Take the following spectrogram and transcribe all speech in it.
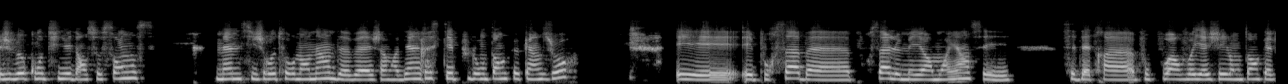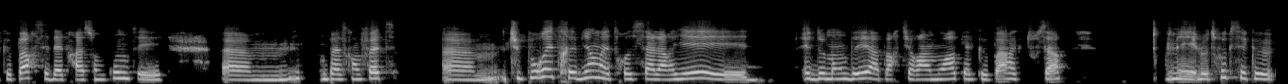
je veux continuer dans ce sens même si je retourne en Inde, bah, j'aimerais bien y rester plus longtemps que 15 jours. Et, et pour ça, bah, pour ça, le meilleur moyen, c'est c'est d'être pour pouvoir voyager longtemps quelque part, c'est d'être à son compte et euh, parce qu'en fait, euh, tu pourrais très bien être salarié et, et demander à partir un mois quelque part avec tout ça. Mais le truc, c'est que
